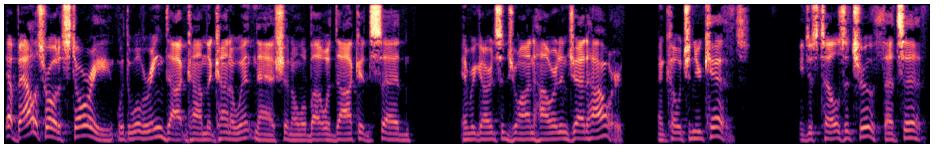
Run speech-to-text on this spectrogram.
Yeah, Balas wrote a story with the Wolverine.com that kind of went national about what Dakich said in regards to Juwan Howard and Jett Howard and coaching your kids. He just tells the truth. That's it.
